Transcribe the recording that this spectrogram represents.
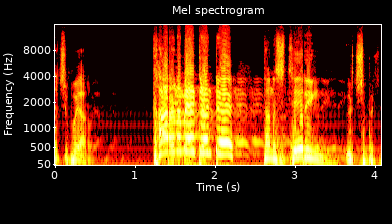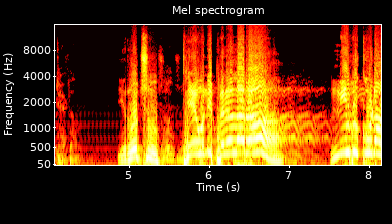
చచ్చిపోయారు. కారణం ఏంటంటే తన స్టేరింగ్ విడిచిపెట్టాడు. ఈరోజు దేవుని పిల్లలరా నీవు కూడా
